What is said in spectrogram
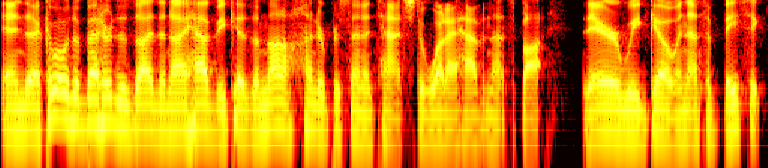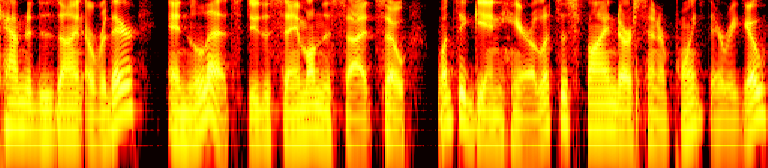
and uh, come up with a better design than I have because I'm not 100% attached to what I have in that spot. There we go. And that's a basic cabinet design over there. And let's do the same on this side. So once again here, let's just find our center point. There we go.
